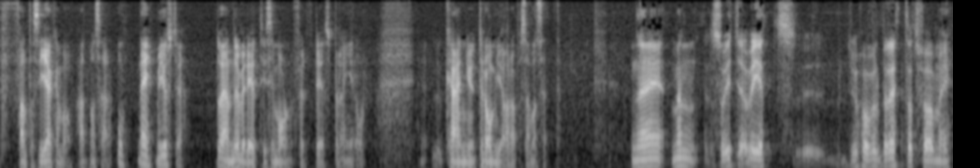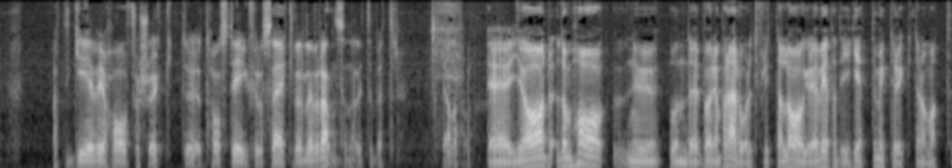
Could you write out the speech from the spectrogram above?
Fantasia kan vara. Att man säger, oh, nej, men just det. Då ändrar vi det tills imorgon, för det spelar ingen roll. kan ju inte de göra på samma sätt. Nej, men så vitt jag vet, du har väl berättat för mig att GV har försökt eh, ta steg för att säkra leveranserna lite bättre. I alla fall. Eh, ja, de har nu under början på det här året flyttat lager. Jag vet att det gick jättemycket rykten om att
